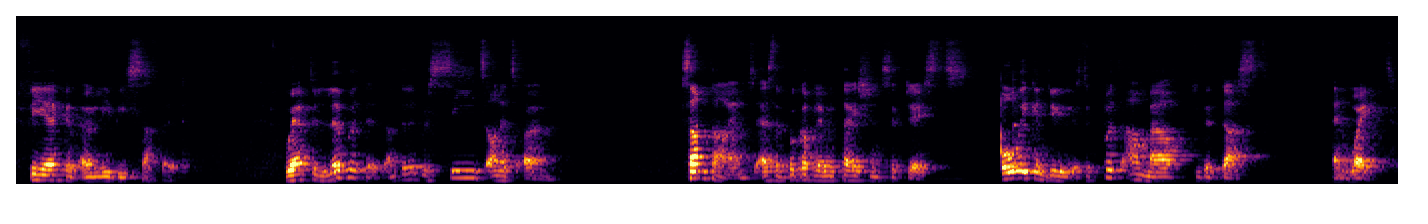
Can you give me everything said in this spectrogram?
Fear can only be suffered. We have to live with it until it recedes on its own. Sometimes, as the book of Lamentations suggests, all we can do is to put our mouth to the dust and wait.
